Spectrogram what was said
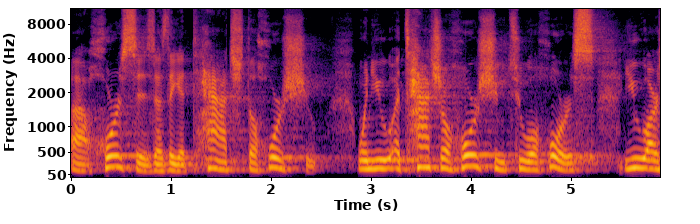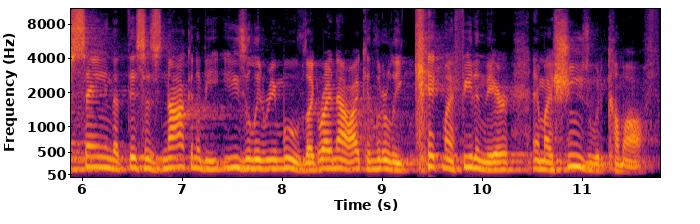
uh, horses as they attached the horseshoe. When you attach a horseshoe to a horse, you are saying that this is not going to be easily removed. Like right now, I can literally kick my feet in the air and my shoes would come off.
